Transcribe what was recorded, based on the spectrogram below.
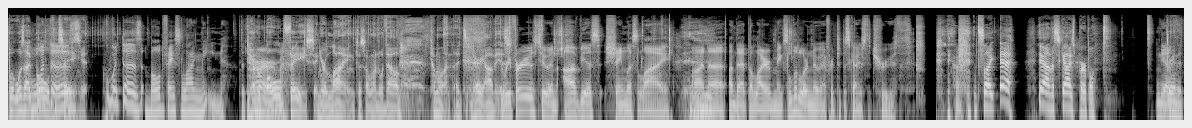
But was I bold in saying it? What does bold face lie mean? The You have a bold face and you're lying to someone without. come on, it's very obvious. It refers to an obvious, shameless lie on uh, on that the liar makes little or no effort to disguise the truth. it's like, eh, yeah, the sky's purple Yeah, during the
